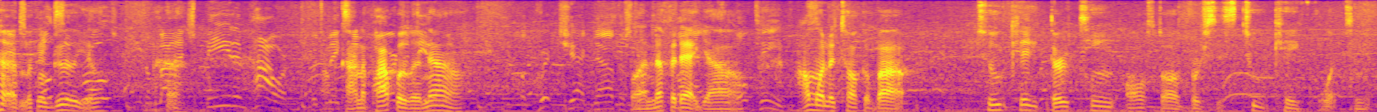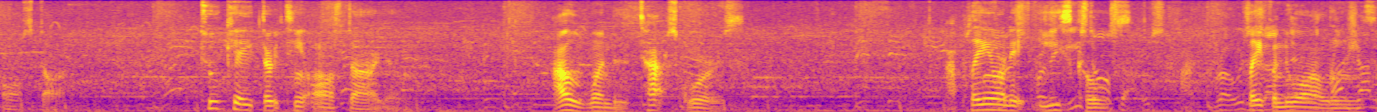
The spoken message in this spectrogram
Looking good, yo. I'm kinda popular now. Well enough of that y'all. I wanna talk about 2K13 All-Star versus 2K14 All-Star. 2K13 All-Star, yo. I was one of the top scorers. I play on the East Coast. I played for New Orleans.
